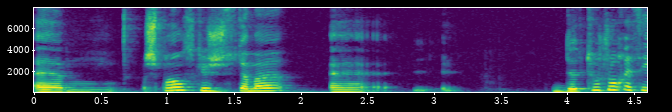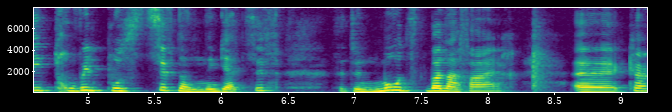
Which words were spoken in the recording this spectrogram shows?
je pense que justement de toujours essayer de trouver le positif dans le négatif, c'est une maudite bonne affaire. Euh, quand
